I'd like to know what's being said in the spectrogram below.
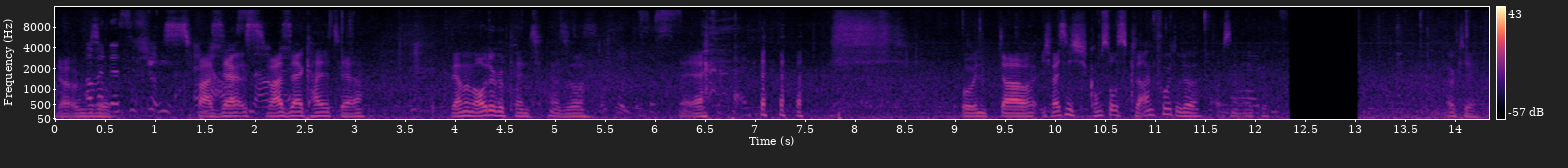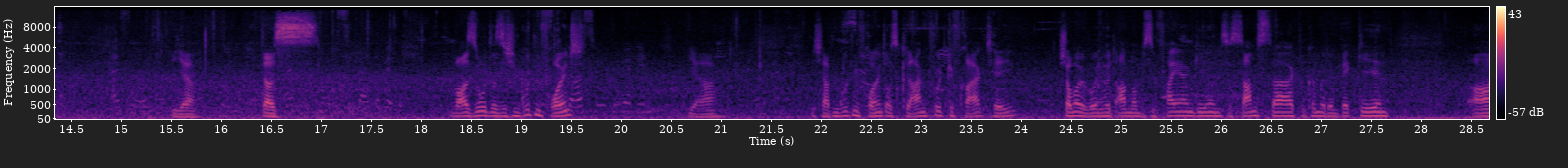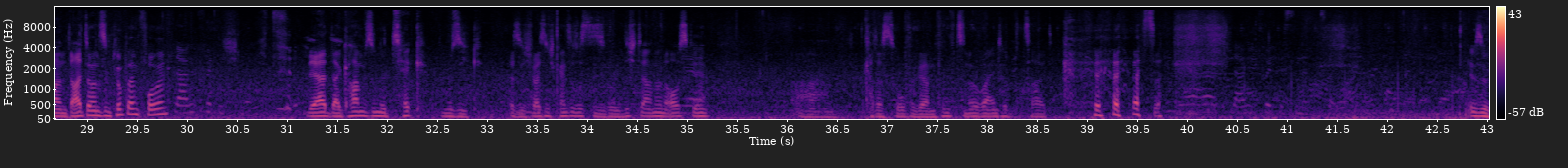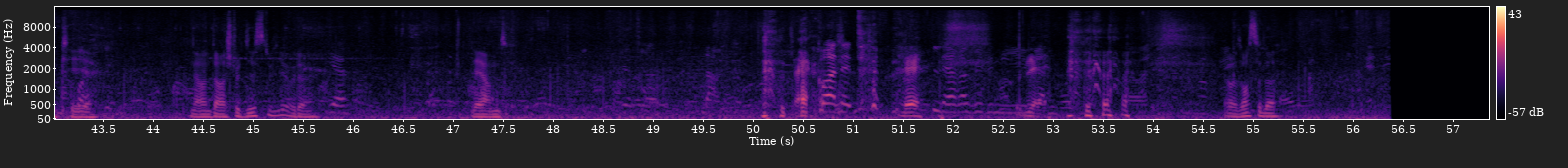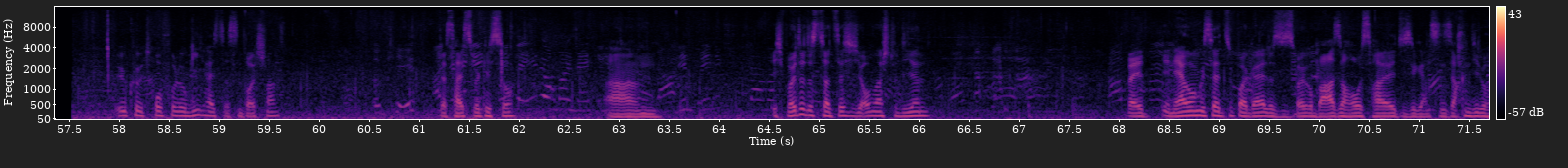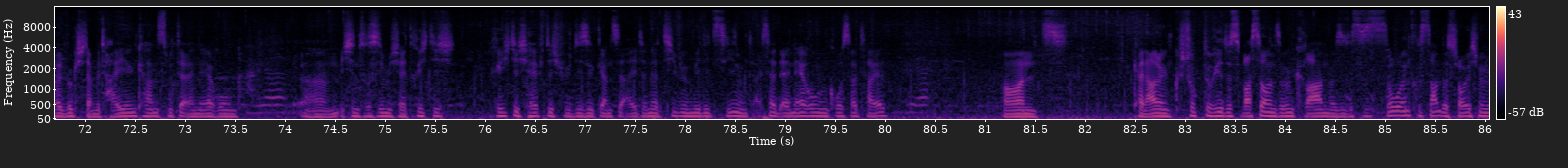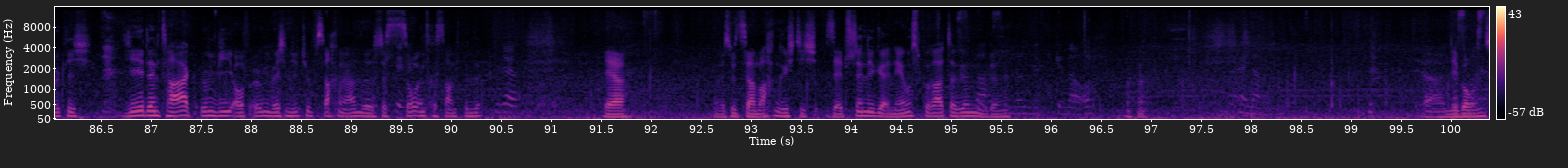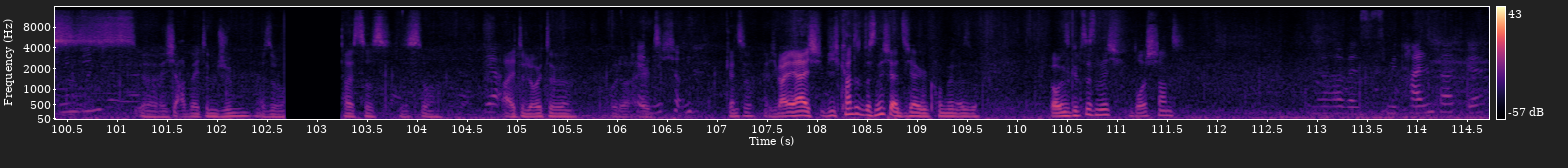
Oder irgendwie Aber so. das ist schon es, war sehr, es war sehr kalt, ja. Wir haben im Auto gepennt, also ja. Und da, ich weiß nicht, kommst du aus Klagenfurt oder aus einer Ecke? Okay, Also, ja. Das war so, dass ich einen guten Freund, ja, ich habe einen guten Freund aus Klagenfurt gefragt, hey, schau mal, wir wollen heute Abend mal ein bisschen feiern gehen, es ist Samstag, wo können wir denn weggehen? Und da hat er uns einen Club empfohlen. Klagenfurt ist schlecht. Ja, da kam so eine Tech-Musik. Also ich weiß nicht, kennst du das, diese Lichter an und ausgehen? Ah, Katastrophe, wir haben 15 Euro Eintritt bezahlt. So. ist okay. Na und da studierst du hier oder Ja, Lehramt? nein. Gar nicht. Nee. Lehrer würde nie Nee. werden wollen. Ja, Was machst du da? Ökotrophologie heißt das in Deutschland. Okay. Das heißt wirklich so. Ähm, ich wollte das tatsächlich auch mal studieren. Weil Ernährung ist halt super geil. Das ist Säurebasehaushalt, diese ganzen Sachen, die du halt wirklich damit heilen kannst mit der Ernährung. Ähm, ich interessiere mich halt richtig, richtig heftig für diese ganze alternative Medizin und da ist halt Ernährung ein großer Teil. Und keine Ahnung, strukturiertes Wasser und so ein Kram. Also das ist so interessant, das schaue ich mir wirklich jeden Tag irgendwie auf irgendwelchen YouTube-Sachen an, weil ich das Okay. so interessant finde. ja. Ja. Und was willst du da machen? Richtig selbstständige Ernährungsberaterin? Oder? genau. Keine Ahnung. Ja, nee, bei uns, äh, ich arbeite im Gym, also was heißt das? Das ist so Ja, alte Leute oder kenn halt, ich schon. kennst du? Ich, war, ja, ich, ich kannte das nicht, als ich hergekommen bin. Also bei uns gibt es nicht, in Deutschland. Ja, weil es ist mit Hallenbad, gell?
